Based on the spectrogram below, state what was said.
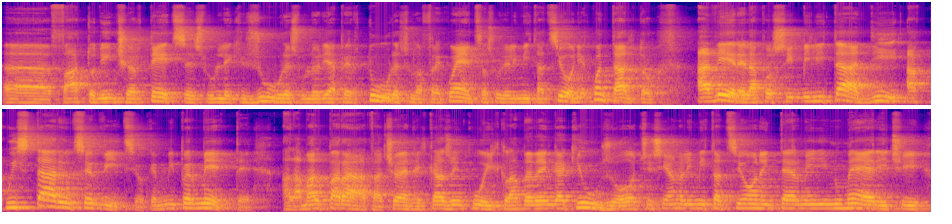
eh, fatto di incertezze sulle chiusure, sulle riaperture, sulla frequenza, sulle limitazioni e quant'altro, avere la possibilità di acquistare un servizio che mi permette alla malparata, cioè nel caso in cui il club venga chiuso o ci sia una limitazione in termini numerici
